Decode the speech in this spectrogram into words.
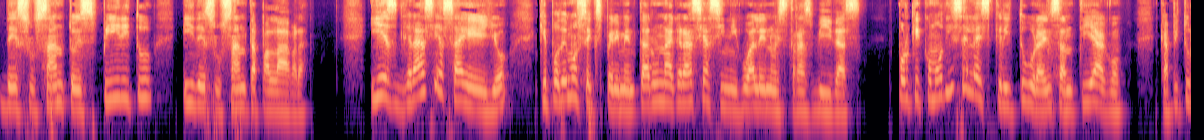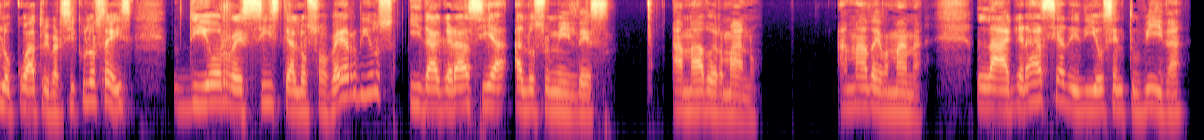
de su Santo Espíritu y de su Santa Palabra. Y es gracias a ello que podemos experimentar una gracia sin igual en nuestras vidas. Porque como dice la Escritura en Santiago, capítulo 4 y versículo 6, Dios resiste a los soberbios y da gracia a los humildes. Amado hermano, amada hermana, la gracia de Dios en tu vida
